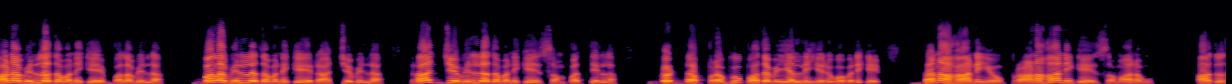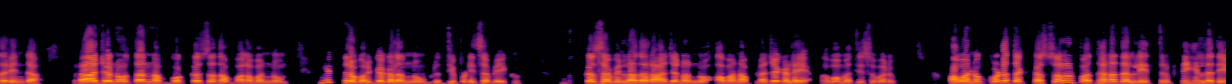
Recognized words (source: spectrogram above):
ಹಣವಿಲ್ಲದವನಿಗೆ ಬಲವಿಲ್ಲ. ಬಲವಿಲ್ಲದವನಿಗೆ ರಾಜ್ಯವಿಲ್ಲ, ರಾಜ್ಯವಿಲ್ಲದವನಿಗೆ ಸಂಪತ್ತಿಲ್ಲ. ದೊಡ್ಡ ಪ್ರಭು ಪದವಿಯಲ್ಲಿ ಇರುವವರಿಗೆ ಧನಹಾನಿಯು ಪ್ರಾಣಹಾನಿಗೆ ಸಮಾನವು. ಆದುದರಿಂದ ರಾಜನು ತನ್ನ ಬೊಕ್ಕಸದ ಬಲವನ್ನು ಮಿತ್ರ ವರ್ಗಗಳನ್ನು ವೃದ್ಧಿಪಡಿಸಬೇಕು. ಬೊಕ್ಕಸವಿಲ್ಲದ ರಾಜನನ್ನು ಅವನ ಪ್ರಜೆಗಳೇ ಅವಮತಿಸುವರು. ಅವನು ಕೊಡತಕ್ಕ ಸ್ವಲ್ಪ ಧನದಲ್ಲಿ ತೃಪ್ತಿಯಿಲ್ಲದೆ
